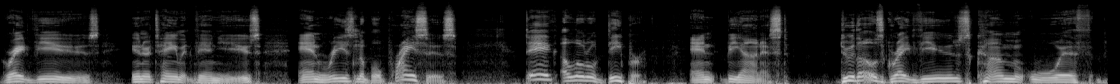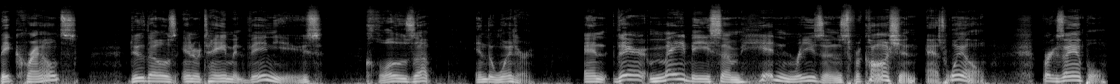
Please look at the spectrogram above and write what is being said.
great views, entertainment venues, and reasonable prices. Dig a little deeper and be honest. Do those great views come with big crowds? Do those entertainment venues close up in the winter. And there may be some hidden reasons for caution as well. For example,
